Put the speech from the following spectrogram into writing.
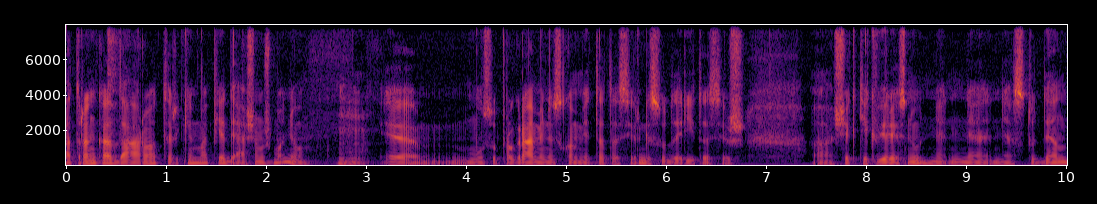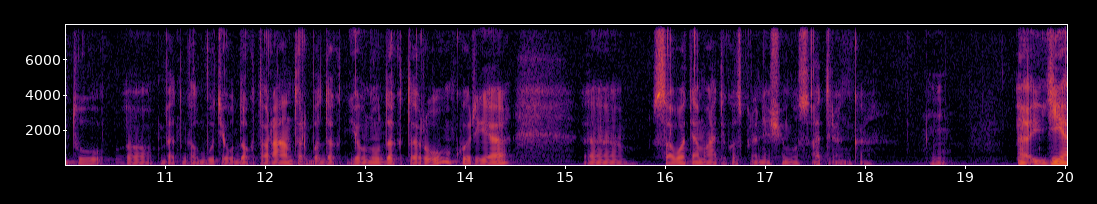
atranką daro, tarkim, apie 10 žmonių. Mhm. E, mūsų programinis komitetas irgi sudarytas iš šiek tiek vyresnių, ne, ne, ne studentų, bet galbūt jau doktorantų arba dak, jaunų daktarų, kurie e, savo tematikos pranešimus atrenka. Mhm. Jie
